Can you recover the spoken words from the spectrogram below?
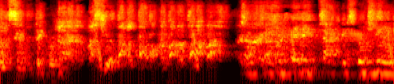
Prozent decken. Ehrlich gesagt, ich bin wieder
